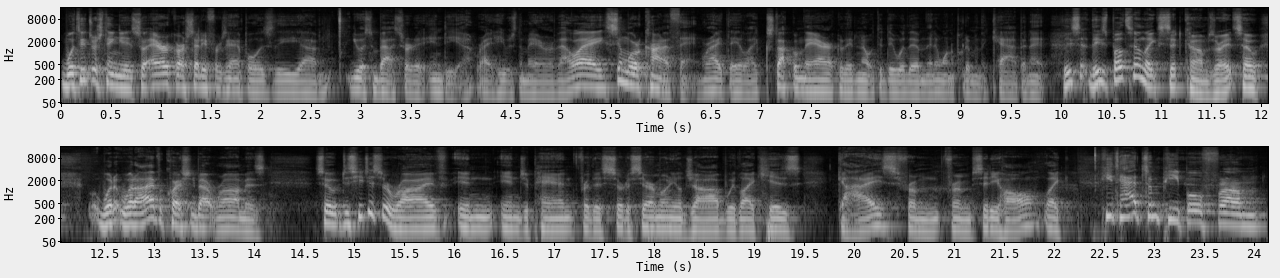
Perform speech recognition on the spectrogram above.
what's interesting is, so Eric Garcetti, for example, is the um, U.S. ambassador to India, right? He was the mayor of L.A. Similar kind of thing, right? They like stuck him there because they didn't know what to do with him. They didn't want to put him in the cabinet. These these both sound like sitcoms, right? So what what I have a question about Rahm is so does he just arrive in in Japan for this sort of ceremonial job with like his guys from from City Hall? Like He's had some people from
